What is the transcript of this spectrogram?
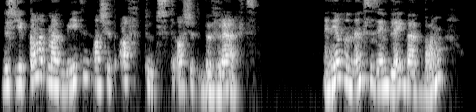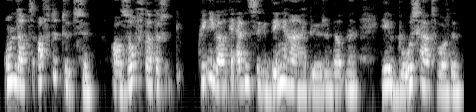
Dus je kan het maar weten als je het aftoetst, als je het bevraagt. En heel veel mensen zijn blijkbaar bang om dat af te toetsen. Alsof dat er, ik weet niet welke ernstige dingen gaan gebeuren, dat men heel boos gaat worden.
